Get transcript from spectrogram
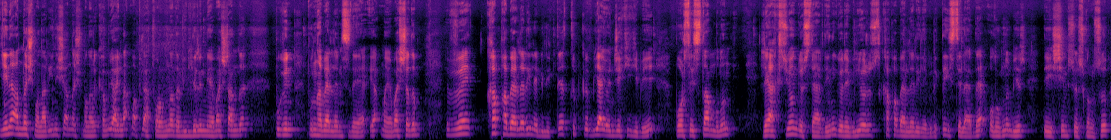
Yeni anlaşmalar, yeni iş anlaşmaları kamuya aydınlatma platformuna da bildirilmeye başlandı. Bugün bunun haberlerini size yapmaya başladım. Ve kap haberleriyle birlikte tıpkı bir ay önceki gibi Borsa İstanbul'un reaksiyon gösterdiğini görebiliyoruz. Kap haberleriyle birlikte hisselerde olumlu bir değişim söz konusu.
